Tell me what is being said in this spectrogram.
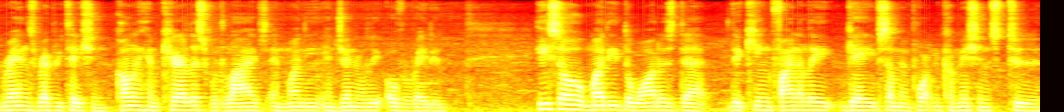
Wren's reputation, calling him careless with lives and money and generally overrated. He so muddied the waters that the king finally gave some important commissions to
